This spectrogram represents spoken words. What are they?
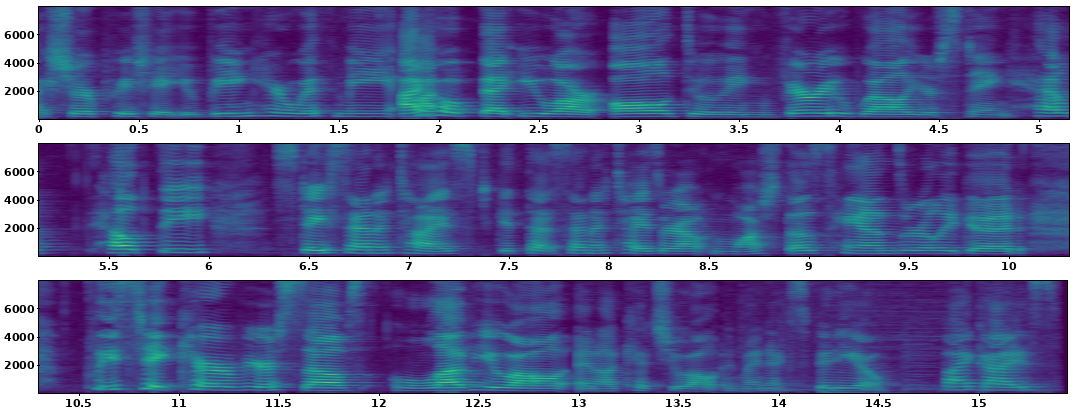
I sure appreciate you being here with me. I hope that you are all doing very well. You're staying healthy healthy. Stay sanitized. Get that sanitizer out and wash those hands really good. Please take care of yourselves. Love you all and i'll catch you all in my next video. Bye guys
